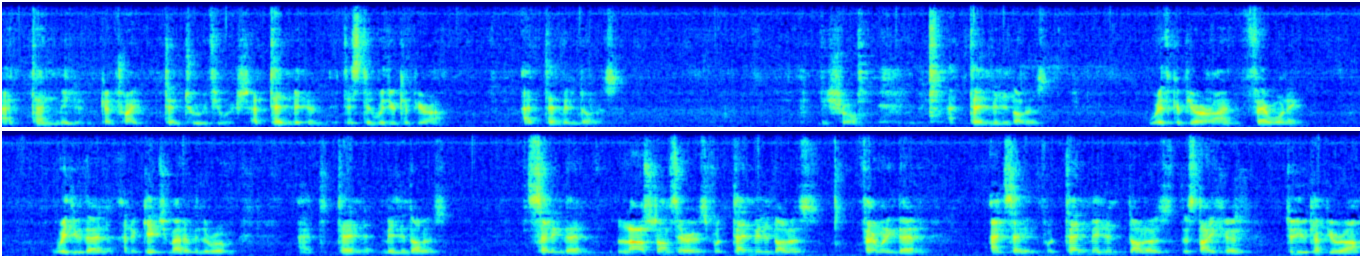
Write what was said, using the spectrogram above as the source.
At 10 million, can try 10 2 if you wish. At 10 million, it is still with you, Capura. At 10 million dollars. Be sure? At 10 million dollars, with Capura Ryan, fair warning. With you then, and against madam in the room, at 10 million dollars. Selling then, last chance series for 10 million dollars. Fair warning then, and selling for 10 million dollars. The Steichen to you, Capura.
